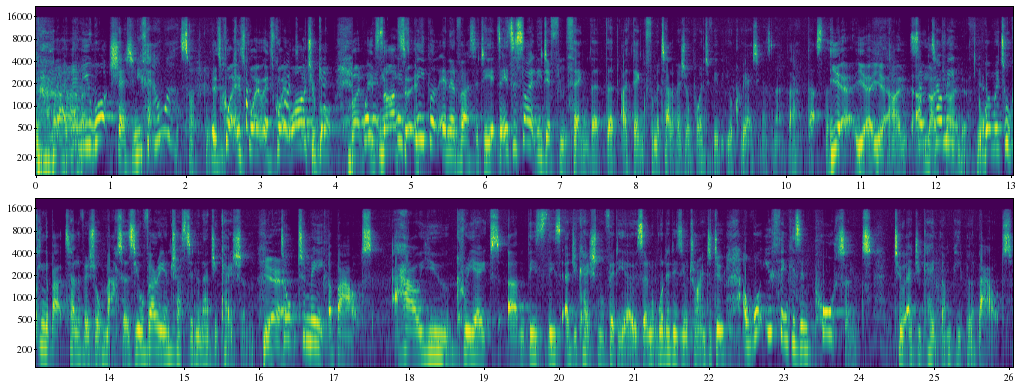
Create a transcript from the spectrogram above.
And, and then you watch it and you think, "Oh, well, that's not good." It's quite, it's quite, it's quite watchable, but well, it's, it's, not it's so. people in adversity. It's, it's a slightly different thing that, that I think, from a television point of view, that you're creating, isn't it? That, that's the. Yeah, yeah, yeah. I'm, so I'm not tell trying me, to. Yeah. when we're talking about televisual matters, you're very interested in education. Yeah. Talk to me about how you create um, these, these educational videos and what it is you're trying to do, and what you think is important to educate young people about.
